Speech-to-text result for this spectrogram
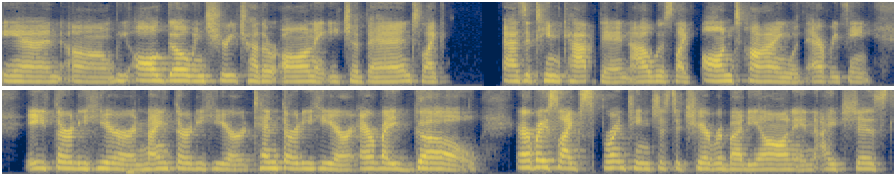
and um, we all go and cheer each other on at each event. Like as a team captain, I was like on time with everything. 8:30 here, 9:30 here, 10:30 here. Everybody go. Everybody's like sprinting just to cheer everybody on. And I just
